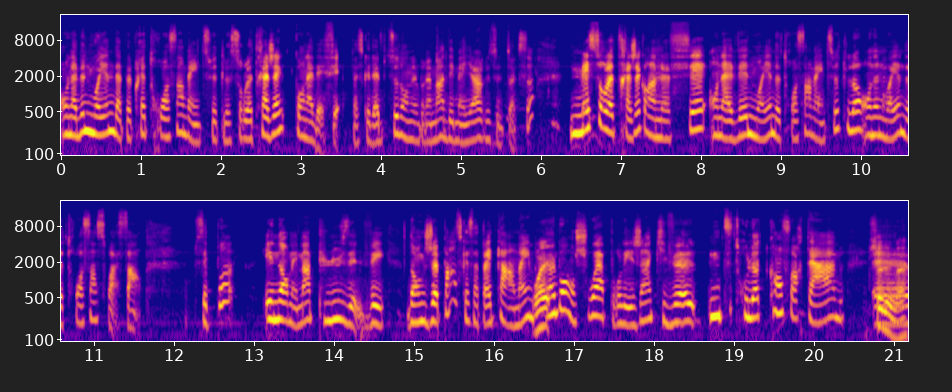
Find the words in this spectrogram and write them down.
on avait une moyenne d'à peu près 328 là, sur le trajet qu'on avait fait. Parce que d'habitude, on a vraiment des meilleurs résultats que ça. Mais sur le trajet qu'on en a fait, on avait une moyenne de 328. Là, on a une moyenne de 360. C'est pas énormément plus élevé. Donc, je pense que ça peut être quand même Ouais. un bon choix pour les gens qui veulent une petite roulotte confortable euh,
